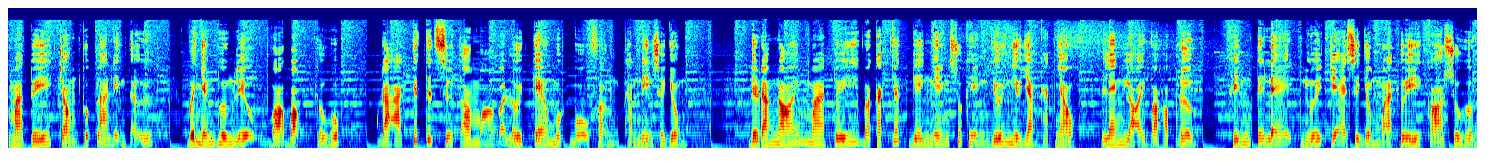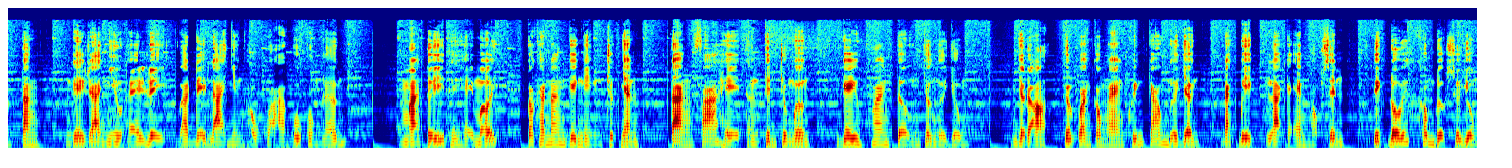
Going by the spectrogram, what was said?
ma túy trong thuốc lá điện tử. Với những hương liệu vỏ bọc thu hút đã kích thích sự tò mò và lôi kéo một bộ phận thanh niên sử dụng. Điều đáng nói, ma túy và các chất gây nghiện xuất hiện dưới nhiều dạng khác nhau, len lỏi vào học đường, khiến tỷ lệ người trẻ sử dụng ma túy có xu hướng tăng, gây ra nhiều hệ lụy và để lại những hậu quả vô cùng lớn. Ma túy thế hệ mới có khả năng gây nghiện rất nhanh, tàn phá hệ thần kinh trung ương, gây hoang tưởng cho người dùng. Do đó, cơ quan công an khuyến cáo người dân, đặc biệt là các em học sinh, tuyệt đối không được sử dụng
